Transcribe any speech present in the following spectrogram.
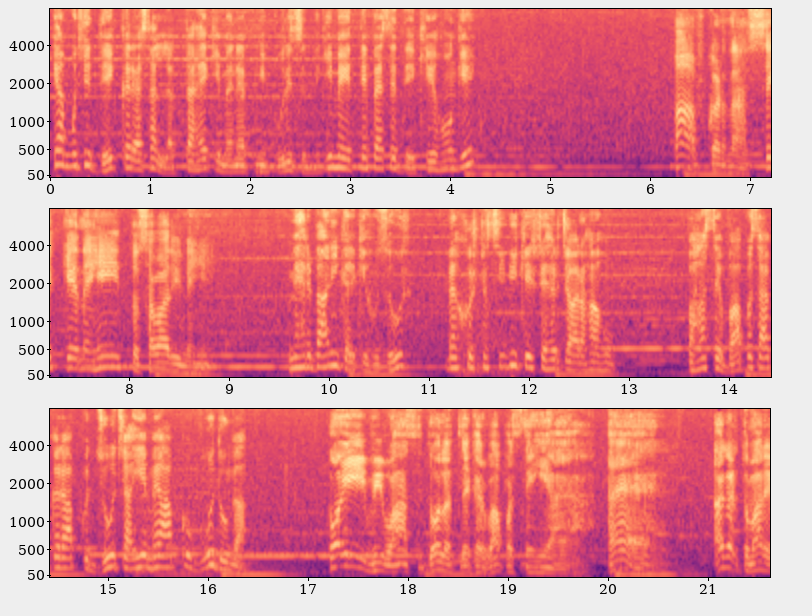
क्या मुझे देखकर ऐसा लगता है कि मैंने अपनी पूरी ज़िंदगी में इतने पैसे देखे होंगे? माफ़ करना सिक्के नहीं तो सवारी नहीं। मेहरबानी करके हुजूर। मैं खुशनसीबी के शहर जा रहा हूँ। वहाँ से वापस आकर आपको जो चाहिए मैं आपको वो दूँगा। कोई भी वहाँ से दौलत लेकर वापस नहीं आया। है अगर तुम्हारे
